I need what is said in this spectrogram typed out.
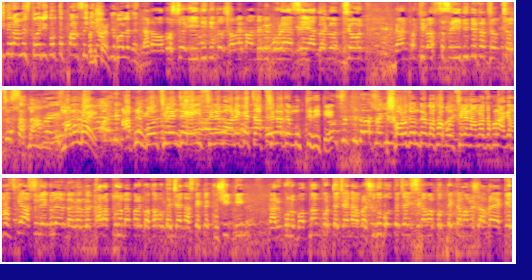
ঈদের আমেজ তৈরি করতে পারছি কিনা আপনি বলে দেন। না না অবশ্যই ঈদিতে তো সবাই পাঞ্জাবি পরে আছে এত লোকজন। ব্যান্ড পার্টি বাজতেছে ঈদিতে তো যোগ চলছে মামুন ভাই আপনি বলছিলেন যে এই সিনেমা অনেকে চাচ্ছে না যে মুক্তি দিতে। ষড়যন্ত্রের কথা বলছিলেন আমরা যখন আগে আজকে আসলে এগুলো খারাপ কোনো ব্যাপারে কথা বলতে চাই না। আজকে একটা খুশির দিন। কারও কোনো বদনাম করতে চাই না। আমরা শুধু বলতে চাই সিনেমার প্রত্যেকটা মানুষ আমরা একের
